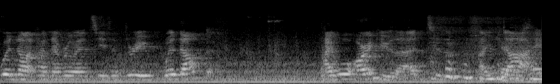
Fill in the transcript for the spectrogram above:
would not have Neverland season three without them. I will argue that till I die.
